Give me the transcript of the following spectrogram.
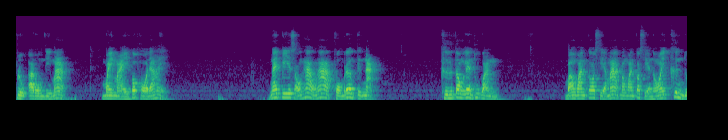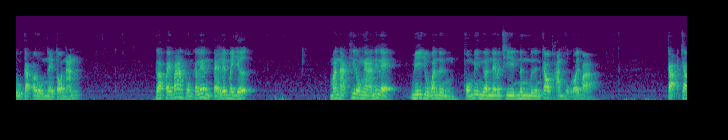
ปลุกอารมณ์ดีมาก ใหม่ๆก็พอได้ ในปี 2565 ผมเริ่มติดหนัก คือต้องเล่นทุกวัน บางวันก็เสียมาก บางวันก็เสียน้อย ขึ้นอยู่กับอารมณ์ในตอนนั้น กลับไปบ้านผมก็เล่นแต่เล่นไม่เยอะ มาหนักที่โรงงานนี่แหละ มีอยู่วันหนึ่ง ผมมีเงินในบัญชี 19,600 บาท กะจะ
